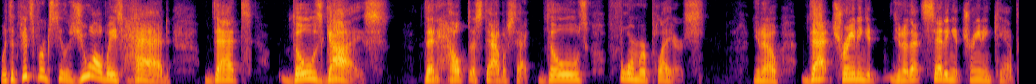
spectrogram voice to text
with the Pittsburgh Steelers, you always had that those guys that helped establish that those former players you know that training at you know that setting at training camp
